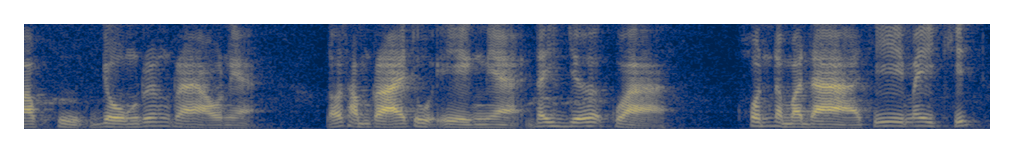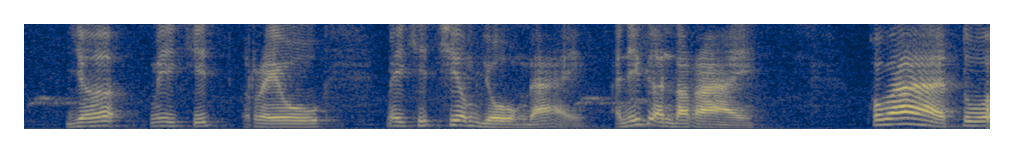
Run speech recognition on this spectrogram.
มาผูกโยงเรื่องราวเนี่ย แล้วทำร้ายตัวเองเนี่ยได้เยอะกว่าคนธรรมดาที่ไม่คิดเยอะไม่คิดเร็ว ไม่คิดเชื่อมโยงได้ อันนี้คืออันตราย เพราะว่าตัว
